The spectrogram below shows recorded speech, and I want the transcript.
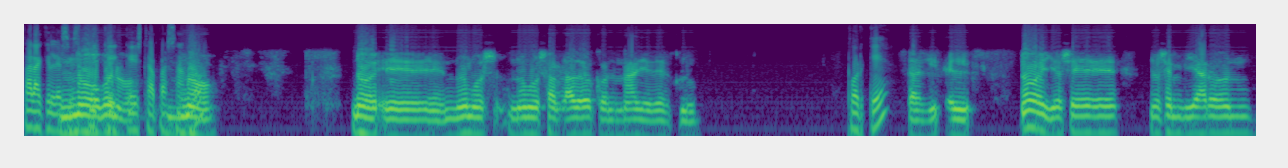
para que les explique qué está pasando? No, no, eh, no, hemos, no hemos hablado con nadie del club. ¿Por qué? no, ellos eh, nos enviaron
